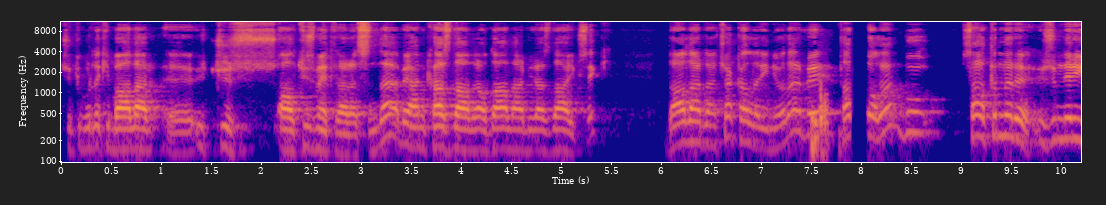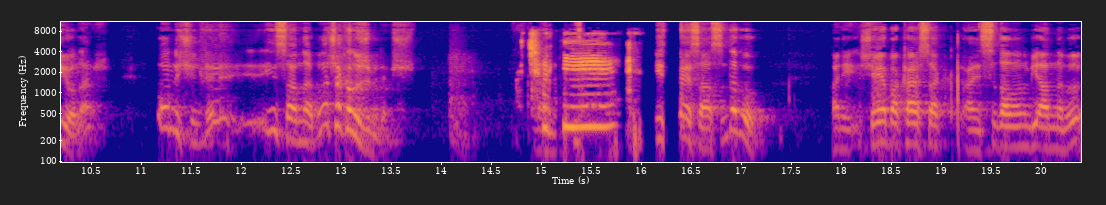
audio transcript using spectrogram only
Çünkü buradaki bağlar 300-600 metre arasında ve hani Kaz Dağları, o dağlar biraz daha yüksek. Dağlardan çakallar iniyorlar ve tatlı olan bu salkımları, üzümleri yiyorlar. Onun için de insanlar buna çakal üzümü demiş. Çok iyi. İsmi esasında bu. Hani şeye bakarsak hani sıdalanın bir anlamı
